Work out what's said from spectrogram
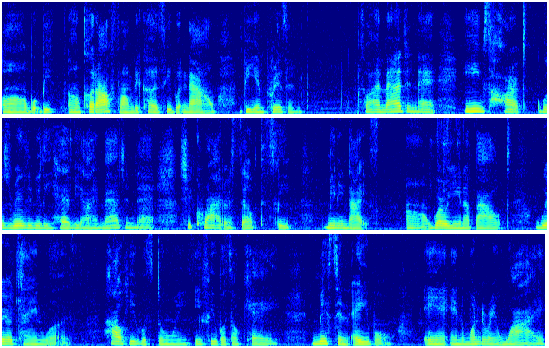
uh, would be um, cut off from because he would now be in prison. So I imagine that Eve's heart was really, really heavy. I imagine that she cried herself to sleep many nights, uh, worrying about where Cain was, how he was doing, if he was okay, missing Abel, and, and wondering why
